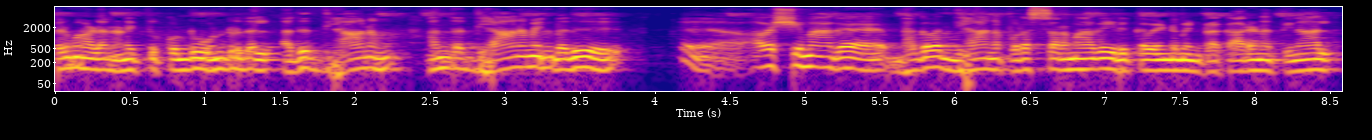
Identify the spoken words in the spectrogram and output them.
பெருமாளை நினைத்து கொண்டு ஒன்றுதல் அது தியானம். அந்த தியானம் என்பது அவசியமாக பகவத் தியான புரஸ்சரமாக இருக்க வேண்டும் என்ற காரணத்தினால்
